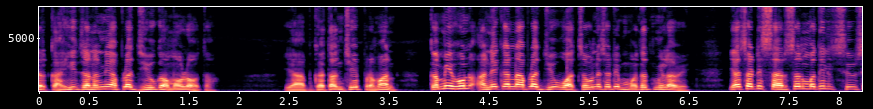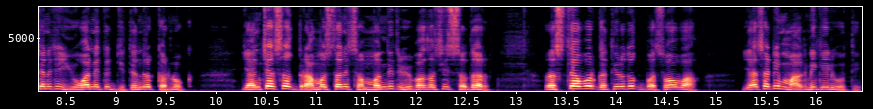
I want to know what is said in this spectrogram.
तर काही जणांनी आपला जीव गमावला होता. या अपघातांचे प्रमाण कमी होऊन अनेकांना आपला जीव वाचवण्यासाठी मदत मिळावे यासाठी सारसनमधील शिवसेनेचे युवा नेते जितेंद्र कर्णुक यांच्यासह ग्रामस्थांनी संबंधित विभागाशी सदर रस्त्यावर गतिरोधक बसवावा यासाठी मागणी केली होती.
